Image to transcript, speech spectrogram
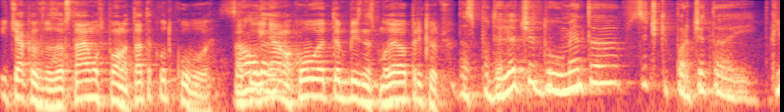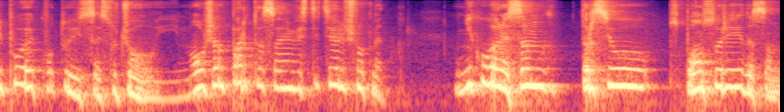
и чакаш възвръщаемост по-нататък от клубове. Само Ако ги да- няма клубовете, бизнес модела приключва. Да споделя, че до момента всички парчета и клипове, каквото и се е случвало и Motion Part са инвестиция лично от мен. Никога не съм търсил спонсори, да съм,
